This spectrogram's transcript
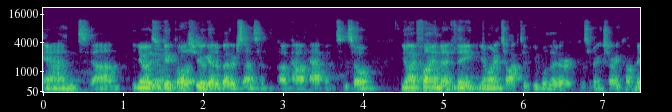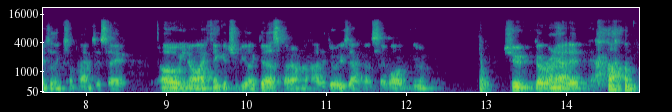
and um, you know, as you get closer, you'll get a better sense of, of how it happens. And so, you know, I find I think you know when I talk to people that are considering starting companies, I think sometimes they say, "Oh, you know, I think it should be like this, but I don't know how to do it exactly." I say, "Well, you know, shoot, go run at it." Um,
